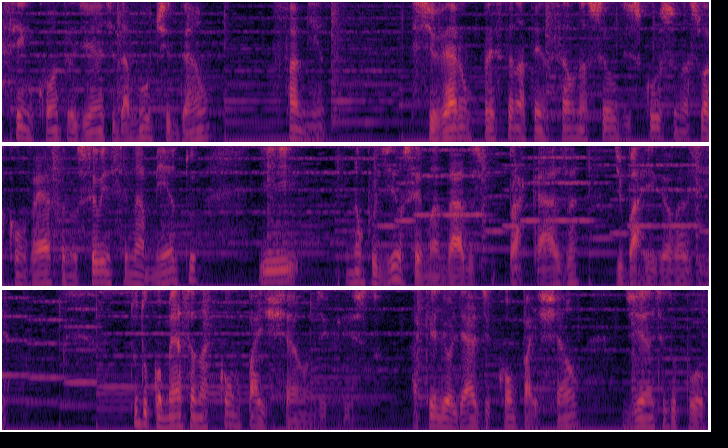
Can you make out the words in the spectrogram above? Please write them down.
se encontra diante da multidão faminta estiveram prestando atenção no seu discurso, na sua conversa, no seu ensinamento e não podiam ser mandados para casa de barriga vazia. Tudo começa na compaixão de Cristo, aquele olhar de compaixão diante do povo.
